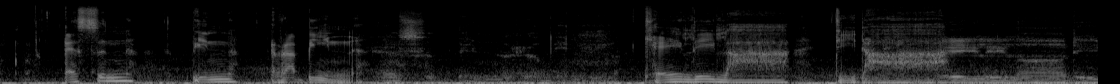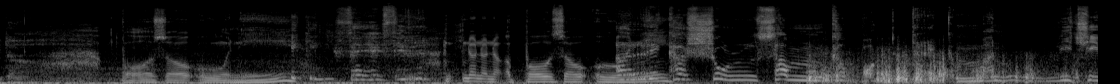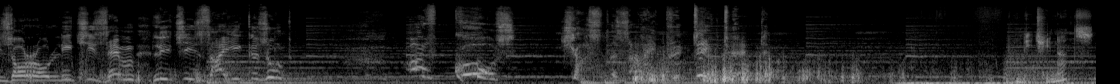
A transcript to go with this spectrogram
Essen bin Rabin. Keli la dida. Bozo uni. Iki fethir. No, no, no. Bozo uni. Arika shul sam kabot drek manu. Lichi zoro, lichi zem, lichi zai gesund. Of course, just as I predicted. Lychee nuts?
